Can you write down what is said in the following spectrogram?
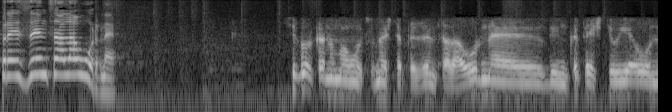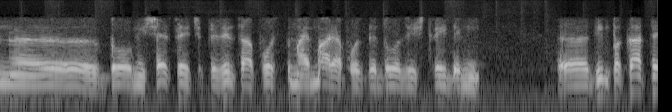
prezența la urne? Sigur că nu mă mulțumește prezența la urne. Din câte știu eu, în uh, 2016 prezența a fost mai mare, a fost de 23 de mii. Uh, din păcate,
